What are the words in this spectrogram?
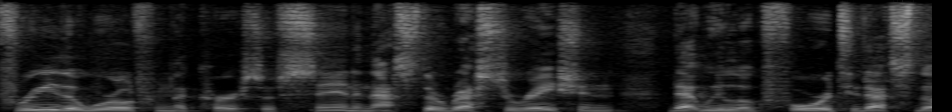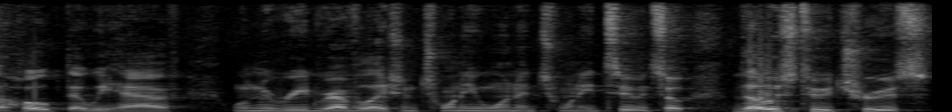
free the world from the curse of sin. And that's the restoration that we look forward to. That's the hope that we have when we read Revelation 21 and 22. And so those two truths,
